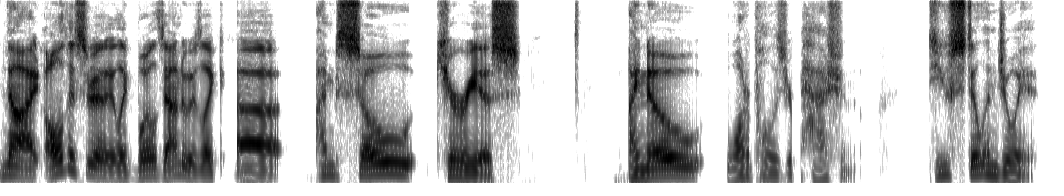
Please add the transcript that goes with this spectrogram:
no, I, all this really like boils down to is like uh, I'm so curious. I know water polo is your passion. Do you still enjoy it?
